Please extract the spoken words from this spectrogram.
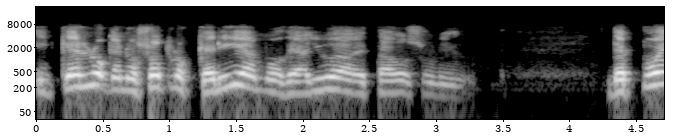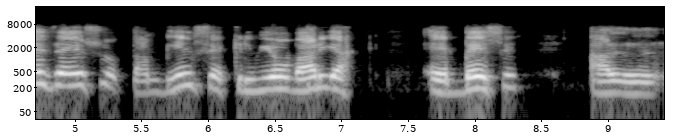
y qué es lo que nosotros queríamos de ayuda de Estados Unidos. Después de eso, también se escribió varias eh, veces al,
